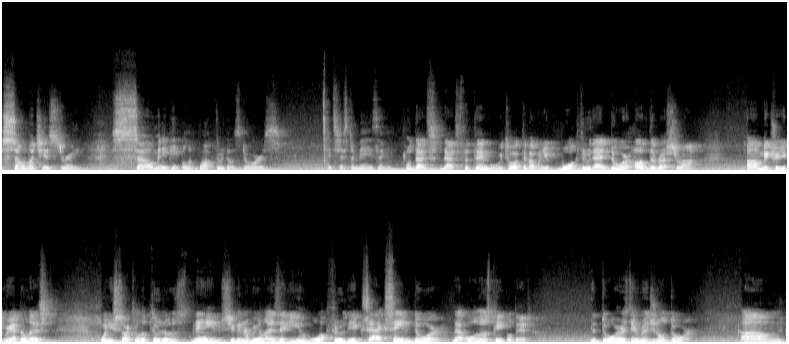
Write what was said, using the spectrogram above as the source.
So much history. So many people have walked through those doors. It's just amazing. Well, that's that's the thing. What we talked about when you walk through that door of the restaurant, um, make sure you grab the list. When you start to look through those names, you're going to realize that you walk through the exact same door that all those people did. The door is the original door. Um,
